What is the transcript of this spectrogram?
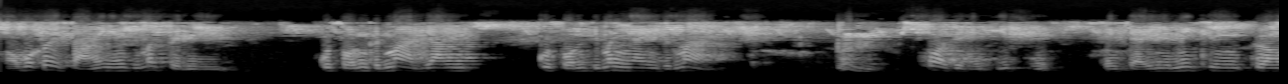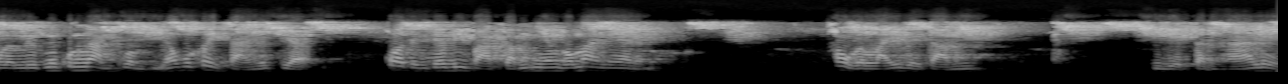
เขาบ่เคยสั่งอย่างที่มันเป็นกุศลขึ้นมาอย่างกุศลที่มันใหญ่ขึ้นมาก็จะให้จิตให้ใจนี่มีคิงเครื่องระลึกในคุณงามความดีเขาบ่เคยสั่งเลยเสียก็ถึงจะวิบากกรรมยังเขามาเนี่ยเข้ากันไหลไปตาม กิเลสตัณหาเลย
